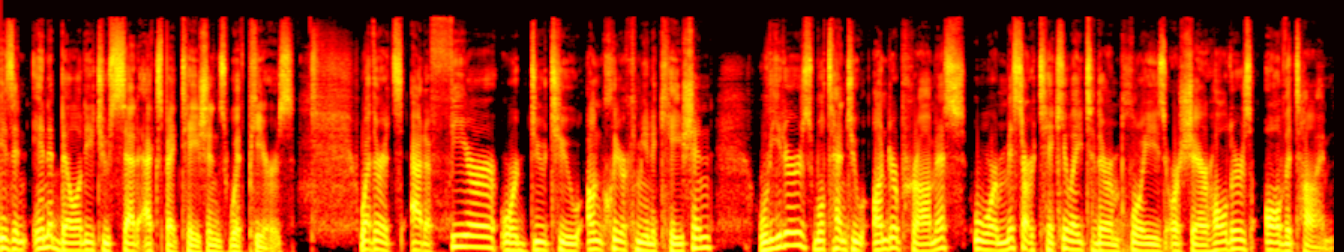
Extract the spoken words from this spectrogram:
is an inability to set expectations with peers. Whether it's out of fear or due to unclear communication, leaders will tend to underpromise or misarticulate to their employees or shareholders all the time.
